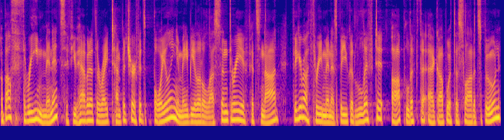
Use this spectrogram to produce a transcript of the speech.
about three minutes if you have it at the right temperature. If it's boiling, it may be a little less than three. If it's not, figure about three minutes. But you could lift it up, lift the egg up with a slotted spoon,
